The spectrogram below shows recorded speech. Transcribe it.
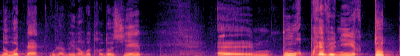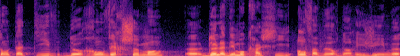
nomothètes, vous l'avez dans votre dossier, euh, pour prévenir toute tentative de renversement de la démocratie en faveur d'un régime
